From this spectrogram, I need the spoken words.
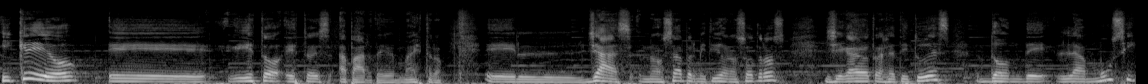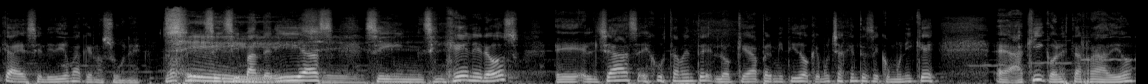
y creo eh, y esto, esto es aparte, maestro. El jazz nos ha permitido a nosotros llegar a otras latitudes donde la música es el idioma que nos une. sin, banderías, sin, sin, géneros. Eh, el jazz es justamente lo que ha permitido que mucha gente se comunique eh, aquí con esta radio,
